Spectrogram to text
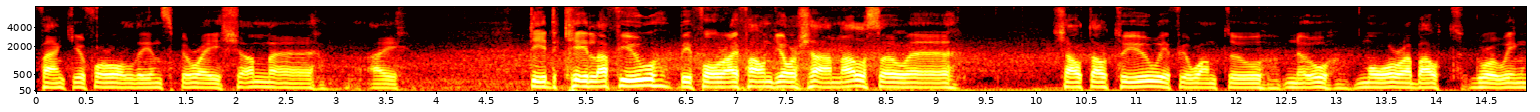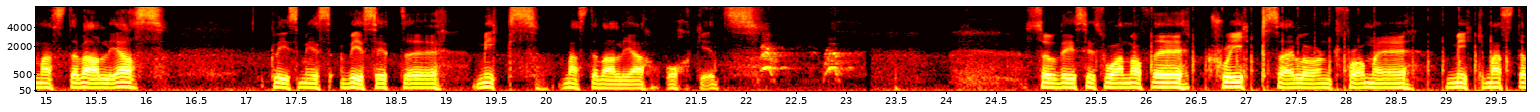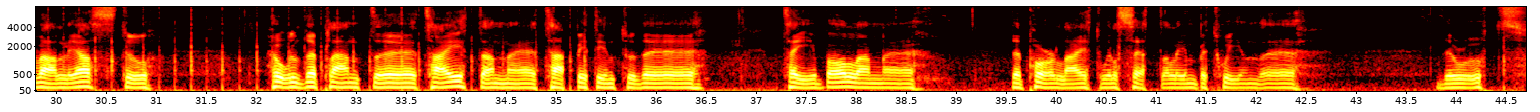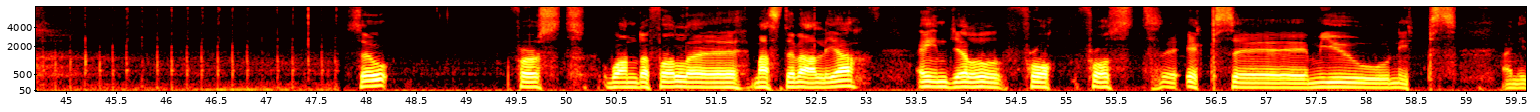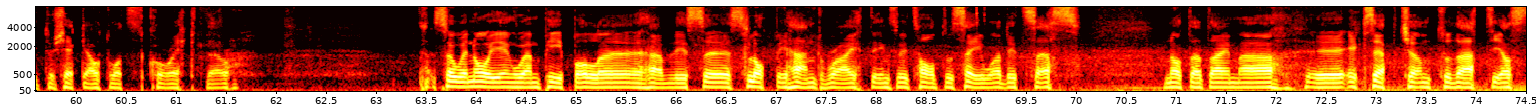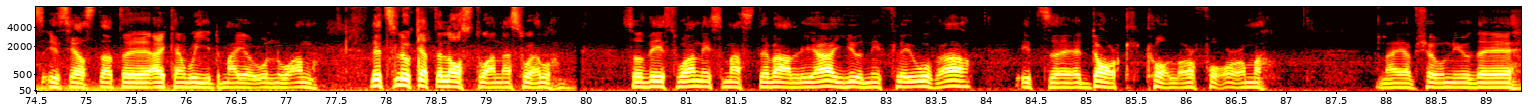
thank you for all the inspiration. Uh, I did kill a few before I found your channel, so uh, shout out to you if you want to know more about growing Masdevallias. Please visit uh, Mick's Masdevallia orchids. So this is one of the tricks I learned from uh, Mick Masdevallias to hold the plant uh, tight and uh, tap it into the table and uh, the perlite will settle in between the the roots. So first wonderful uh, Angel Fro Frost uh, X uh, Munix. I need to check out what's correct there. So annoying when people uh, have this uh, sloppy handwriting, so it's hard to say what it says. Not that I'm a uh, exception to that, just, it's just that uh, I can read my own one. Let's look at the last one as well. So this one is Masdevallia uniflora. It's a dark color form. And I have shown you the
